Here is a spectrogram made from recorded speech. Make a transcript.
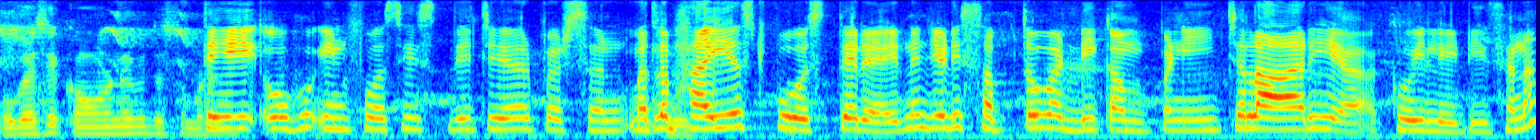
ਉਹ ਵੈਸੇ ਕੌਣ ਨੇ ਵੀ ਦੱਸੋ ਮੜਾ ਤੇ ਉਹ ਇਨਫੋਸਿਸ ਦੇ ਚੇਅਰਪਰਸਨ ਮਤਲਬ ਹਾਈਐਸਟ ਪੋਸਟ ਤੇ ਰਹੇ ਨੇ ਜਿਹੜੀ ਸਭ ਤੋਂ ਵੱਡੀ ਕੰਪਨੀ ਚਲਾ ਰਹੀ ਆ ਕੋਈ ਲੇਡੀਜ਼ ਹਨਾ?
